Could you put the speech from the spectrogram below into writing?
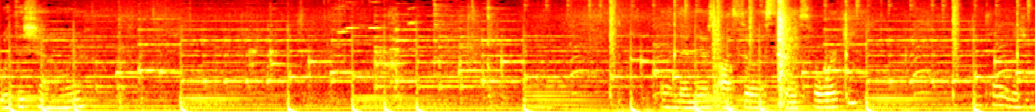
with a shower. And then there's also a space for working television.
